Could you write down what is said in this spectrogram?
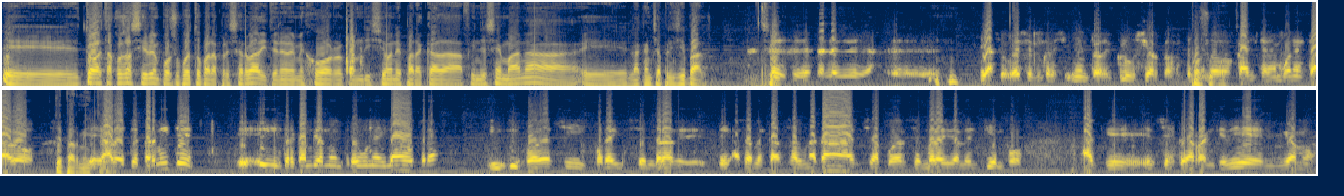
Eh, todas estas cosas sirven, por supuesto, para preservar y tener en mejor condiciones para cada fin de semana eh, la cancha principal. Sí. sí, esa es la idea. Eh, y a su vez el crecimiento del club, ¿cierto? Teniendo dos canchas en buen estado. Te permite. a ver, te permite ir intercambiando entre una y la otra y, poder, sí, por ahí sembrar, de, hacer descansar una cancha, poder sembrar y darle el tiempo a que el césped arranque bien, digamos.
